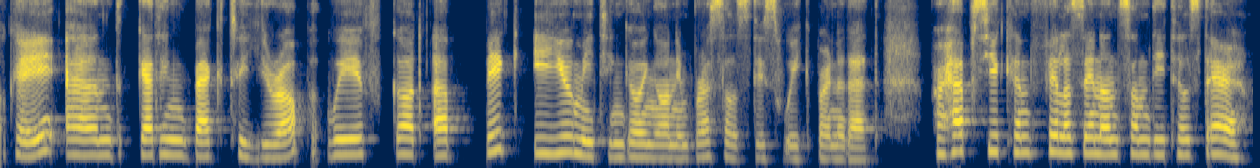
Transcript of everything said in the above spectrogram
Okay, and getting back to Europe, we've got a big EU meeting going on in Brussels this week, Bernadette. Perhaps you can fill us in on some details there.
